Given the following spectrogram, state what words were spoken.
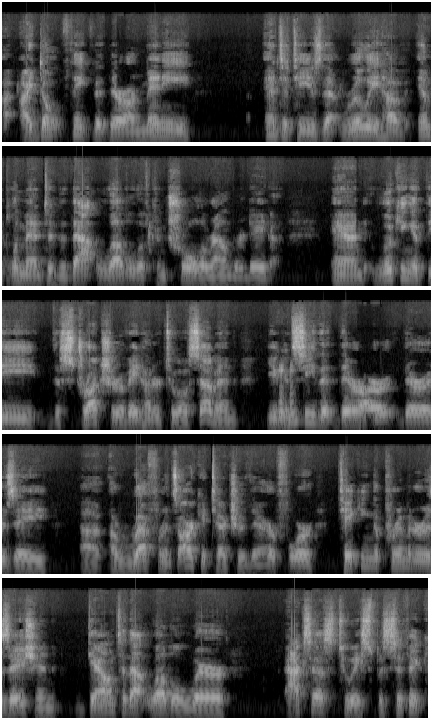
I, I don't think that there are many entities that really have implemented that level of control around their data. And looking at the the structure of 802.07, you can mm-hmm. see that there are there is a uh, a reference architecture there for taking the perimeterization down to that level where access to a specific,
